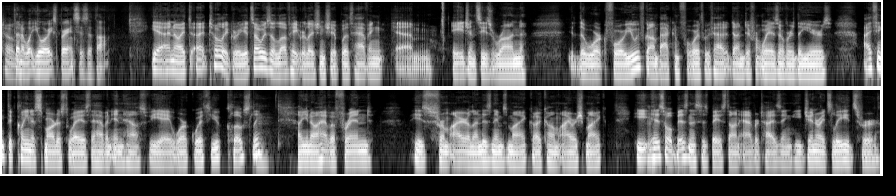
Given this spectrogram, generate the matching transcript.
totally. don't know what your experience is of that. Yeah, I know. I, I totally agree. It's always a love hate relationship with having um, agencies run the work for you. We've gone back and forth. We've had it done different ways over the years. I think the cleanest, smartest way is to have an in-house VA work with you closely. Mm. Uh, you know, I have a friend. He's from Ireland. His name's Mike. I call him Irish Mike. He mm. his whole business is based on advertising. He generates leads for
